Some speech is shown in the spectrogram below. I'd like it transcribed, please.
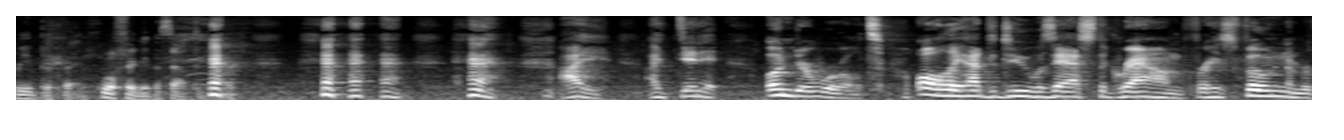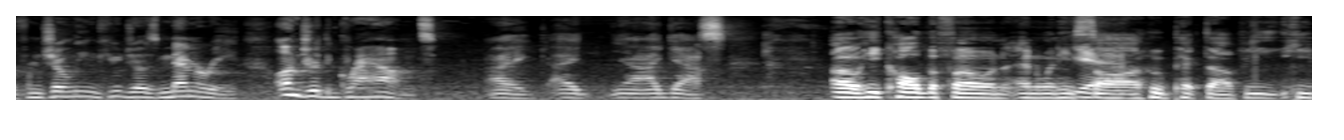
read the thing. We'll figure this out together. I I did it. Underworld. All I had to do was ask the ground for his phone number from Jolene Cujo's memory under the ground. I I yeah, I guess. oh, he called the phone, and when he Yeah. saw who picked up, he he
